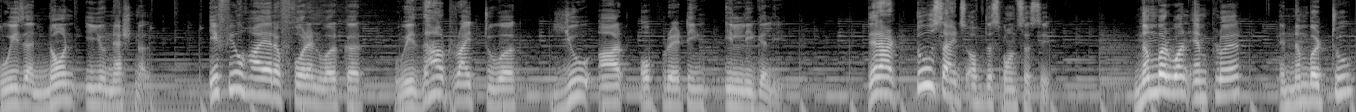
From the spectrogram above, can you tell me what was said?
who is a non-EU national. If you hire a foreign worker without right to work, you are operating illegally. There are two sides of the sponsorship. Number one employer and number two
